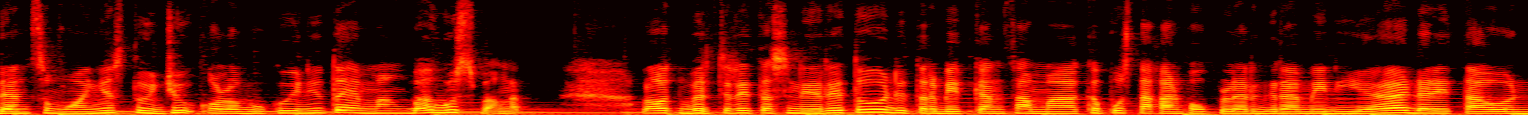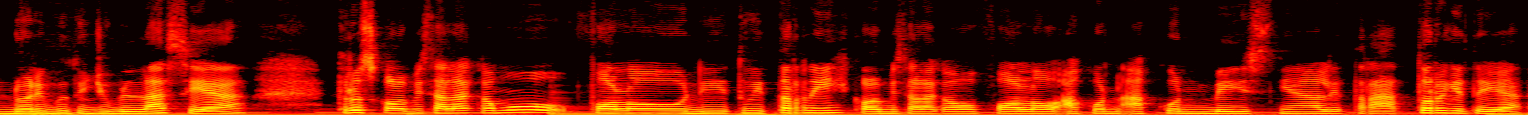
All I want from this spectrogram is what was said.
dan semuanya setuju kalau buku ini tuh emang bagus banget. Laut Bercerita sendiri tuh diterbitkan sama Kepustakaan Populer Gramedia dari tahun 2017 ya. Terus kalau misalnya kamu follow di Twitter nih, kalau misalnya kamu follow akun-akun base-nya literatur gitu ya,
